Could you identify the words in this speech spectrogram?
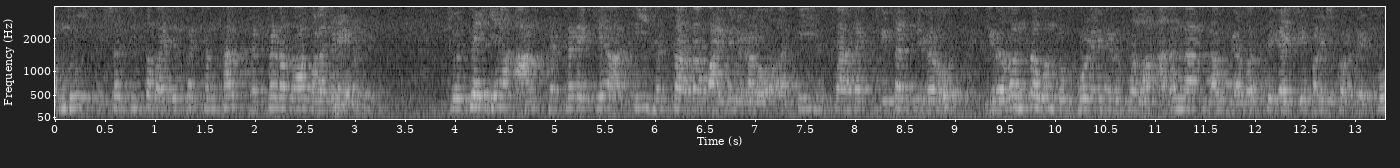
ಒಂದು ಸುಸಜ್ಜಿತವಾಗಿರ್ತಕ್ಕಂಥ ಕಟ್ಟಡದ ಒಳಗಡೆ ಇರಬೇಕು. ಜೊತೆಗೆ ಆ ಕಟ್ಟಡಕ್ಕೆ ಅತಿ ಹೆಚ್ಚಾದ ಬಾಗಿಲುಗಳು, ಅತಿ ಹೆಚ್ಚಾದ ಕಿಟಕಿಗಳು ಇರದಂಥ ಒಂದು ಕೋಣೆ ಇರುತ್ತಲ್ಲ, ಅದನ್ನು ನಾವು ವ್ಯವಸ್ಥೆಗಾಗಿ ಬಳಸ್ಕೊಳ್ಬೇಕು.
